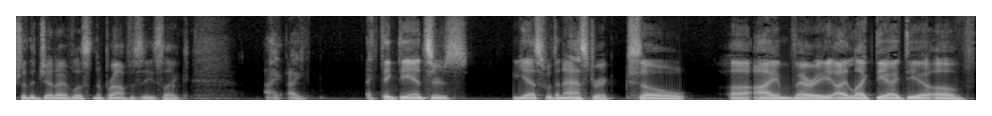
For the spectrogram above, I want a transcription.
should the Jedi have listened to prophecies? Like, I, I, I think the answer's yes with an asterisk. So uh, I am very. I like the idea of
